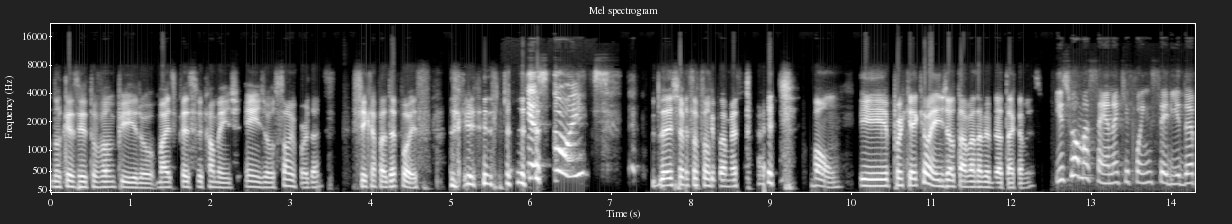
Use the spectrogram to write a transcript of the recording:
no quesito vampiro, mais especificamente Angel, são importantes? Fica para depois. Questões! Deixa essa fanfic pra mais tarde. Bom, e por que, que o Angel estava na biblioteca mesmo? Isso é uma cena que foi inserida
